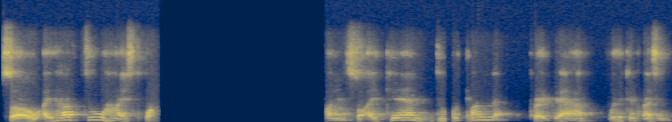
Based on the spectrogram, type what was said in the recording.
So I have two highest points. So I can do one paragraph with a comparison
